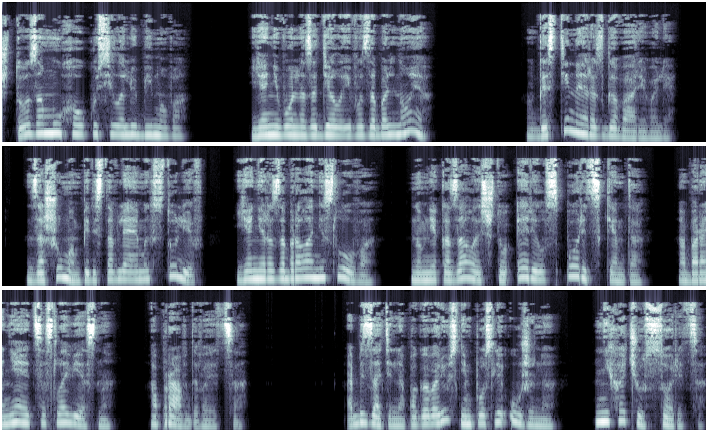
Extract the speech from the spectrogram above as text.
Что за муха укусила любимого? Я невольно задела его за больное? В гостиной разговаривали. За шумом переставляемых стульев я не разобрала ни слова, но мне казалось, что Эрил спорит с кем-то, обороняется словесно, оправдывается. Обязательно поговорю с ним после ужина. Не хочу ссориться.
